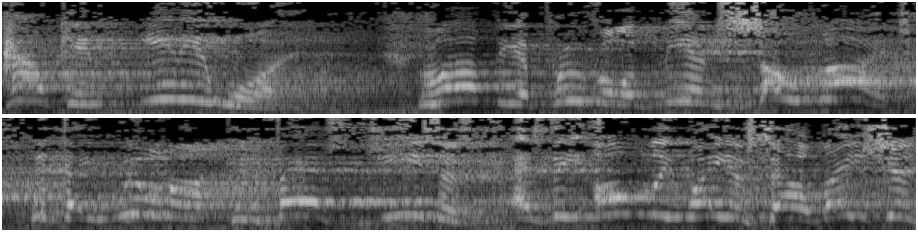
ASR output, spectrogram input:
How can anyone love the approval of men so much that they will not confess Jesus as the only way of salvation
